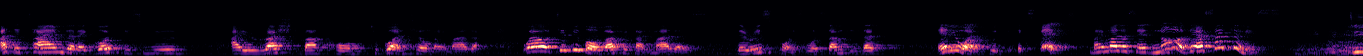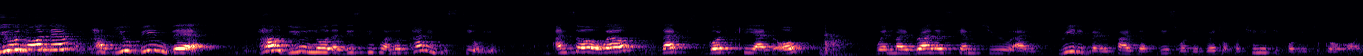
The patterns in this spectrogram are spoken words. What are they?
At the time that I got this news, I rushed back home to go and tell my mother. Well, typical of African mothers, the response was something that anyone could expect. My mother said, No, they are Satanists. Do you know them? Have you been there? How do you know that these people are not coming to steal you? And so, well, that got cleared off when my brothers came through and really verified that this was a great opportunity for me to go on.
